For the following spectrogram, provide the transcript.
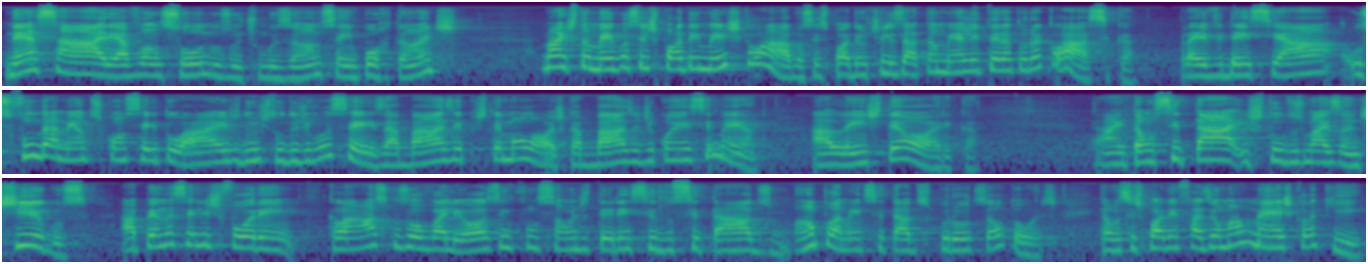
nessa área avançou nos últimos anos, isso é importante. Mas também vocês podem mesclar, vocês podem utilizar também a literatura clássica para evidenciar os fundamentos conceituais do estudo de vocês, a base epistemológica, a base de conhecimento, a lente teórica. Tá? Então, citar estudos mais antigos apenas se eles forem clássicos ou valiosos em função de terem sido citados, amplamente citados por outros autores. Então, vocês podem fazer uma mescla aqui,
